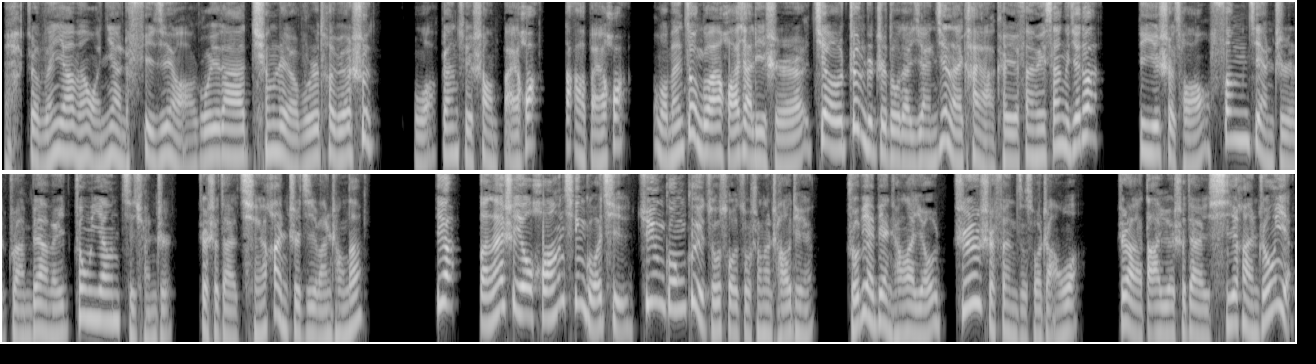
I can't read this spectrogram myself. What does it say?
哎呀，这文言文我念着费劲啊，估计大家听着也不是特别顺。我干脆上白话，大白话。我们纵观华夏历史，就政治制度的演进来看呀，可以分为三个阶段。第一是从封建制转变为中央集权制，这是在秦汉之际完成的。第二，本来是由皇亲国戚、军功贵族所组成的朝廷，逐渐变成了由知识分子所掌握。这大约是在西汉中叶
